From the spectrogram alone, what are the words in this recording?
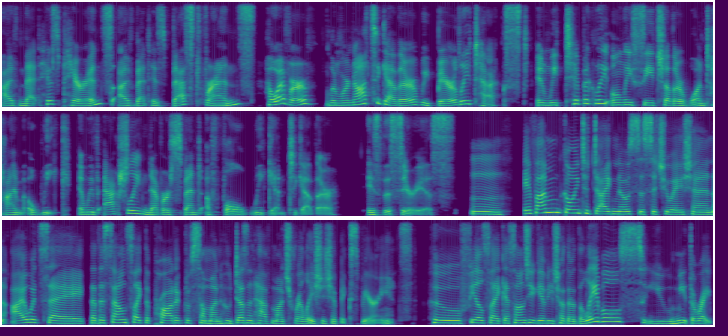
I've met his parents. I've met his best friends. However, when we're not together, we barely text and we typically only see each other one time a week. And we've actually never spent a full weekend together. Is this serious? Mm. If I'm going to diagnose the situation, I would say that this sounds like the product of someone who doesn't have much relationship experience, who feels like as long as you give each other the labels, you meet the right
